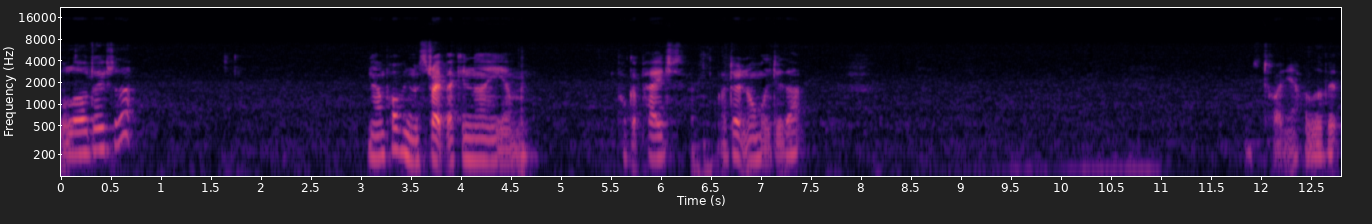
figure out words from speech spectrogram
all I'll do to that. Now I'm popping them straight back in the um, pocket page. I don't normally do that. Just up a little bit.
